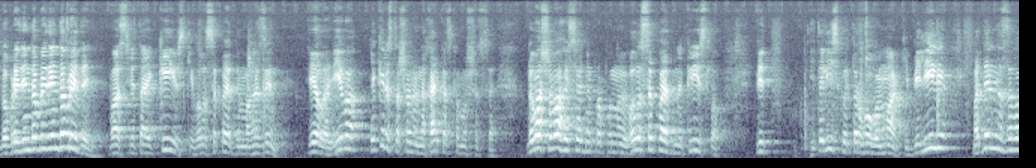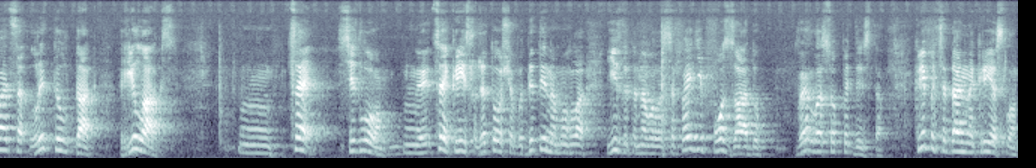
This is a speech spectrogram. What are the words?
Добрий день, добрий день, добрий день! Вас вітає київський велосипедний магазин Віла Віва, який розташований на Харківському шосе. До вашої уваги сьогодні пропоную велосипедне крісло від італійської торгової марки Белілі. Модель називається Little Duck Relax. Це сідло, це крісло для того, щоб дитина могла їздити на велосипеді позаду велосипедиста. Кріпиться дане крісло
